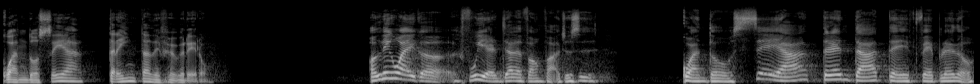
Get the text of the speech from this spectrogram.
cuando sea 30 de febrero. 哦，另外一个敷衍人家的方法就是 cuando sea 30 de febrero，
